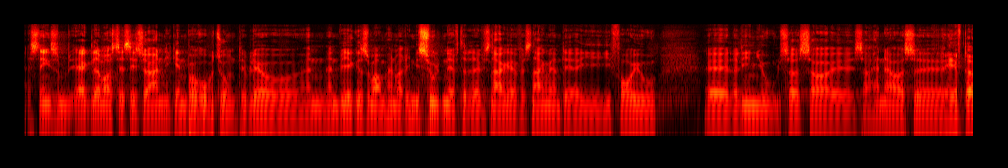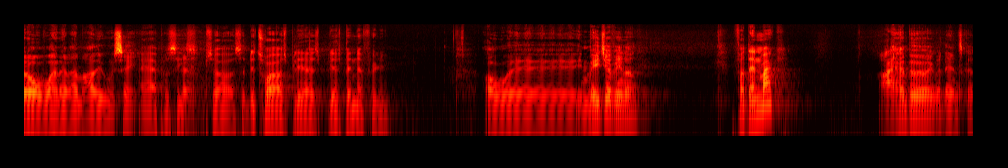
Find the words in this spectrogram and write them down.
Altså en, som, jeg glæder mig også til at se Søren igen på Europaturen. Det blev jo, han, han virkede som om, han var rimelig sulten efter det, da vi snakkede, snakkede med ham der i, i forrige uge, øh, eller lige en jul. Så, så, øh, så han er også... Øh, Efter et år, hvor han har været meget i USA. ja, præcis. Ja. Så, så det tror jeg også bliver, bliver spændende at følge. Og øh, en major vinder. Fra Danmark? Nej, han behøver ikke være dansker.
